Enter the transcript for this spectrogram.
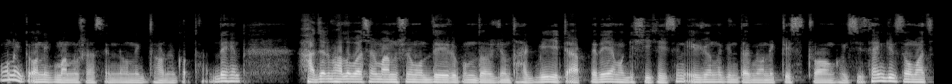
অনেক অনেক মানুষ আছেন, অনেক ধরনের কথা। দেখেন, হাজার ভালোবাসার মানুষের মধ্যে এরকম দশজন থাকবেই, এটা আপনারাই আমাকে শিখাইছেন এই জন্য কিন্তু আমি অনেকটা স্ট্রং হয়েছি। থ্যাংক ইউ সো মাচ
